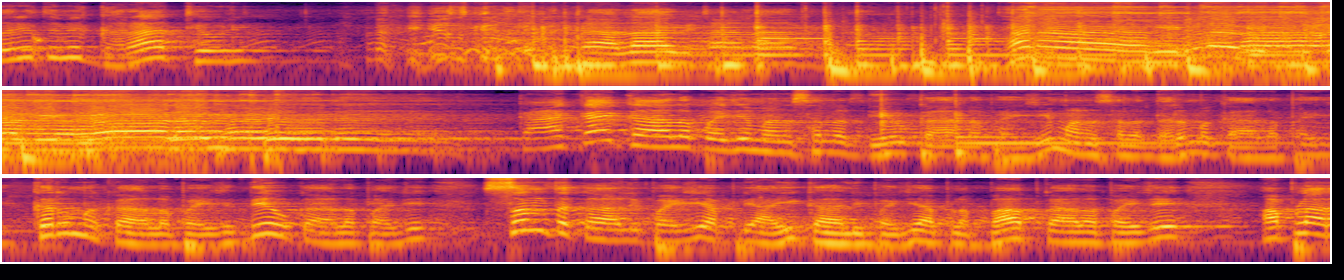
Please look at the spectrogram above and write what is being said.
तरी तुम्ही घरात ठेवली विठाला विठाला काय काय कळालं पाहिजे माणसाला? देव कळाला पाहिजे माणसाला धर्म कळाला पाहिजे कर्म कळायला पाहिजे देव कळाला पाहिजे संत कळाली पाहिजे आपली आई कळाली पाहिजे आपला बाप कळाला पाहिजे आपला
